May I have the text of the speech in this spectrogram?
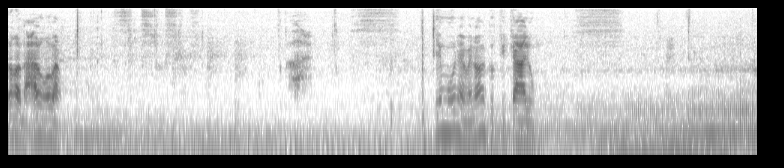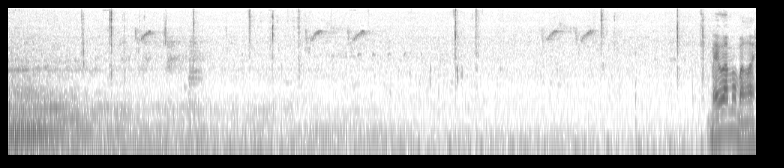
rất là đã luôn các bạn. Chén muối này phải nói cực kỳ cay luôn. Béo lắm các bạn ơi.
